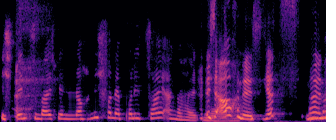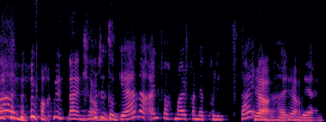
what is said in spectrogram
Ich bin zum Beispiel noch nicht von der Polizei angehalten Ich worden. auch nicht. Jetzt? Nein, Nein. noch nicht. Nein, Ich ich würde so gerne einfach mal von der Polizei Ja, angehalten ja. werden.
